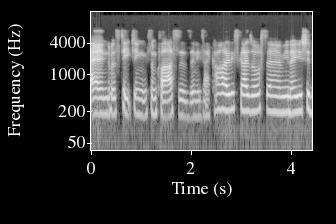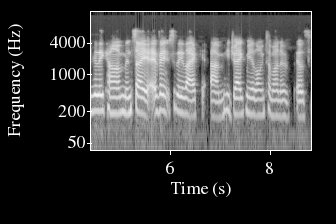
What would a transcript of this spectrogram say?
and was teaching some classes and he's like oh this guy's awesome. You know you should really come. And so eventually like um, he dragged me along to one of it was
